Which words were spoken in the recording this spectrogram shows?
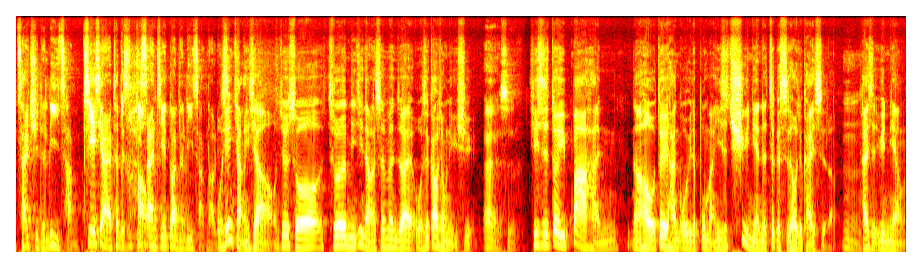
采取的立场，接下来特别是第三阶段的立场到底？我先讲一下哦，就是说除了民进党的身份之外，我是高雄女婿。哎，是。其实对于罢韩，然后对韩国瑜的不满意，是去年的这个时候就开始了，嗯，开始酝酿了。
